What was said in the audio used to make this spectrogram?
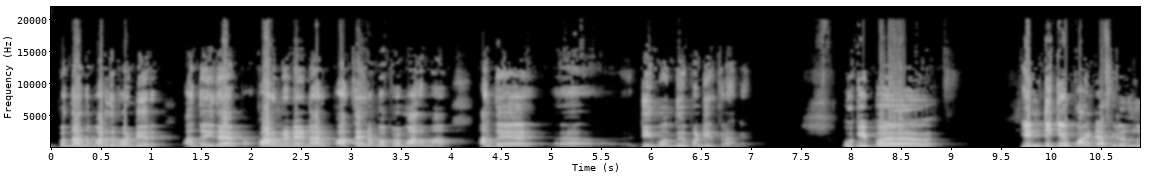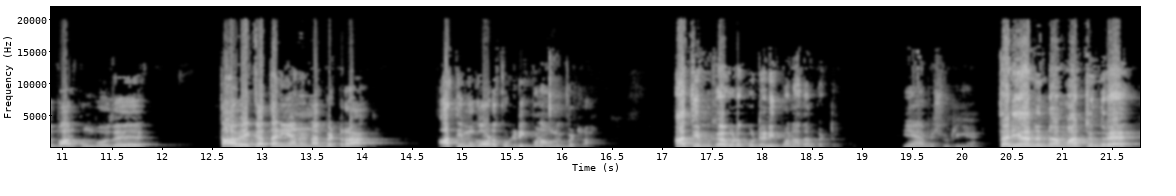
இப்போ தான் அந்த மருது பாண்டியர் அந்த இதை பாருங்கன்னு பார்த்தேன். ரொம்ப பிரமாதமாக அந்த டீம் வந்து பண்ணியிருக்கிறாங்க. ஓகே இப்ப என்டிகே பாயிண்ட் ஆஃப் வியூல இருந்து பார்க்கும்போது தாவேக்கா தனியா நின்னா பெட்டரா அதிமுகவோட கூட்டணிக்கு போனா உங்களுக்கு பெட்டரா அதிமுக கூட கூட்டணி போனாதான் பெட்டர் ஏன் அப்படி சொல்றீங்க? தனியா நின்னா மாற்றுங்கிற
